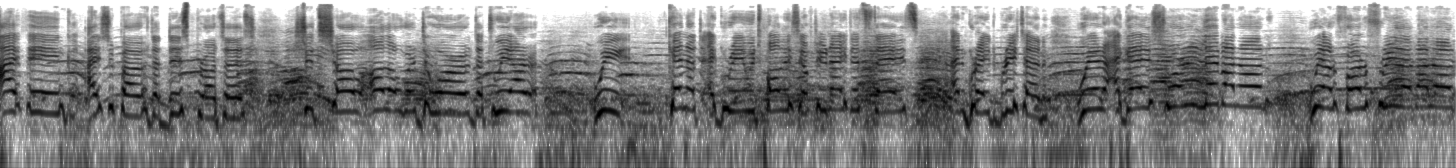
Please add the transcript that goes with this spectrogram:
I think, I suppose that this protest should show all over the world that we are, we cannot agree with policy of the United States and Great Britain. We're against war in Lebanon. We are for free Lebanon.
